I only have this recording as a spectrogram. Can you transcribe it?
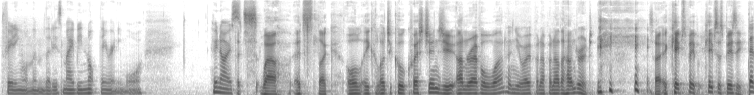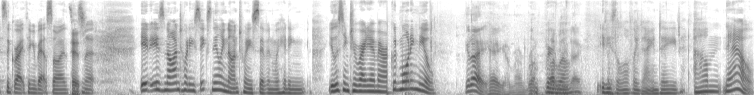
feeding on them that is maybe not there anymore. Who knows? It's well, it's like all ecological questions. You unravel one and you open up another hundred. so it keeps people keeps us busy. That's the great thing about science, Yes. isn't it? It is nine twenty six, nearly nine twenty seven. We're heading. You're listening to Radio Mara. Good morning, Neil. Good day. how you going, Ron? Ron? Very Lovely well. day. It is a lovely day indeed. Um, now,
